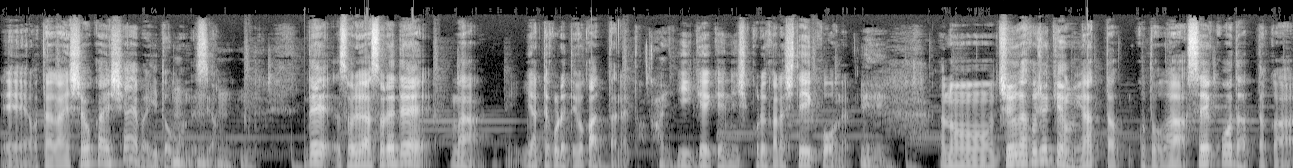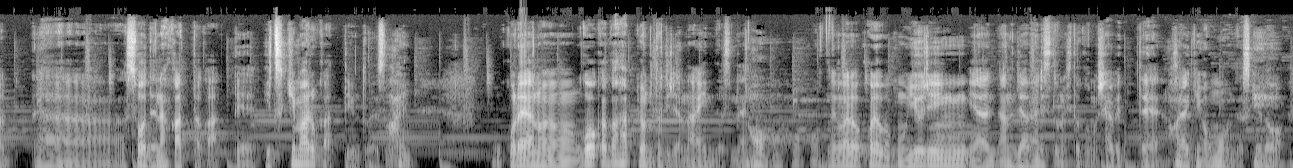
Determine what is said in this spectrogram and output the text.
えーお互い紹介し合えばいいと思うんですよう。んうんうんで、それはそれで、まあ、やってこれてよかったねと。はい。いい経験にしこれからしていこうね。えあのー、中学受験をやったことが成功だったか、えーそうでなかったかって、いつ決まるかっていうとですね。ーはい。これ、あの、合格発表の時じゃないんですね。ほうほうほうほう。だからこれ僕も友人やあのジャーナリストの人とも喋って最近思うんですけど、え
